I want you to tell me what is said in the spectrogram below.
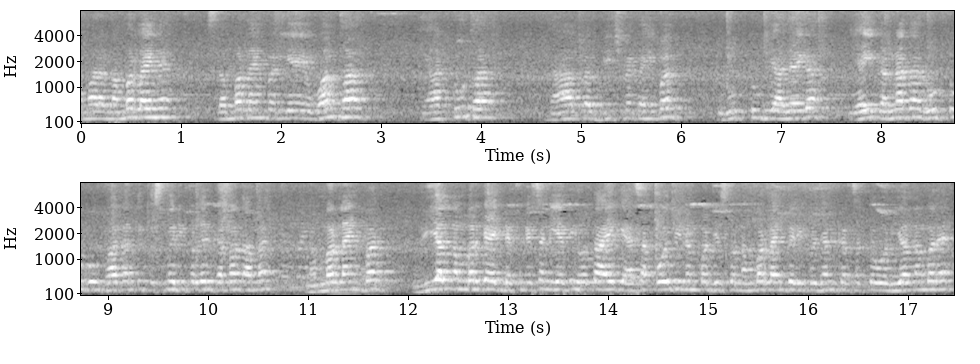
हमारा नंबर लाइन है। इस नंबर लाइन पर ये वन था यहाँ टू था। यहाँ पर बीच में कहीं पर रूट टू भी आ जाएगा। यही करना था। रूट टू को उठा करके किसमें रिप्रेजेंट करना था हमें? नंबर लाइन पर। रियल नंबर का एक डेफिनेशन ये भी होता है कि ऐसा कोई भी नंबर जिसको नंबर लाइन पे रिप्रेजेंट कर सकते हो, वो रियल नंबर है।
